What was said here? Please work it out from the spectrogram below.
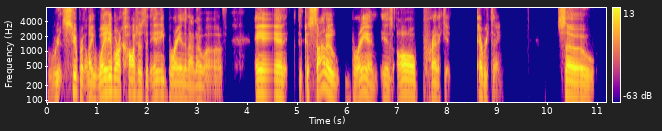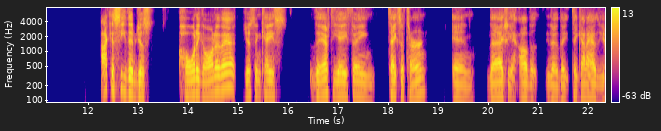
Re- super, like way more cautious than any brand that I know of, and the Cusano brand is all predicate, everything. So I could see them just holding on to that just in case the FDA thing takes a turn and they actually how the you know they, they gotta have these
